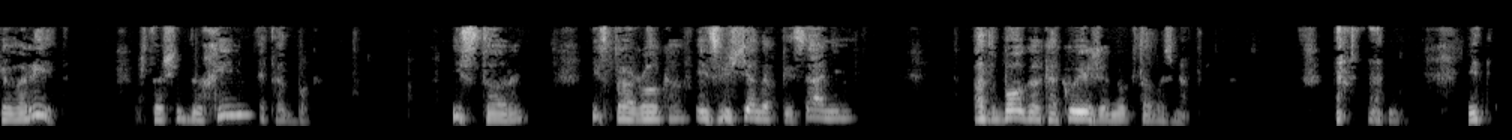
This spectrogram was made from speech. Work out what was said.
говорит, что шидухим – это от Бога. Из Торы, из пророков, из священных писаний, от Бога какую жену кто возьмет.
